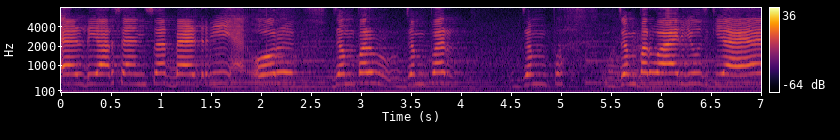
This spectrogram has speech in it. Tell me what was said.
LDR sensor battery और jumper jumper jumper jumper wire use किया है।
